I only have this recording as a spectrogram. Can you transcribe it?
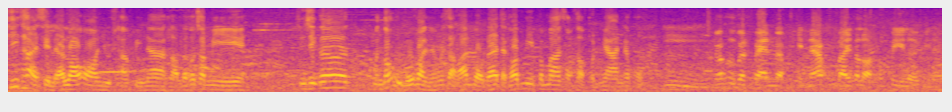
ที่ถ่ายเสร็จแล้วรอออนอยู่ทางปีหน้าครับ แล้วก็จะมีจริงๆก็มันต้องอุบไว้ก่อนยังไม่สามารถบอกได้ แต่ก็มีประมาณ2อสผลงานครับผม อืม ก็คือแฟนๆแบบเห็นหน้าคุณไบร์ทตลอดทั้งปีเลยปีหน้า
